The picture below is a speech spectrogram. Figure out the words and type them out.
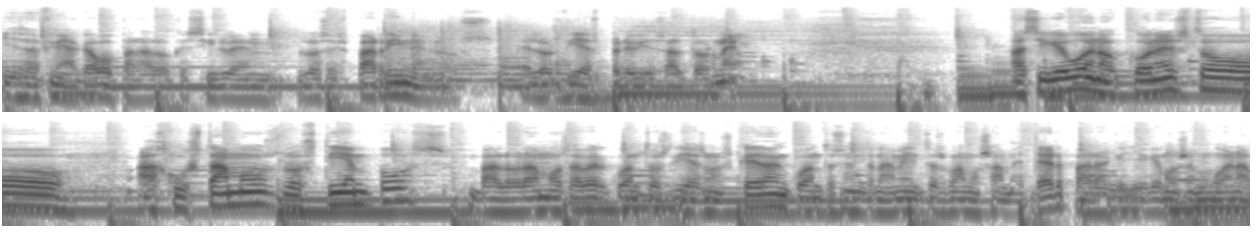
y es al fin y al cabo para lo que sirven los sparring en los, en los días previos al torneo. Así que bueno, con esto ajustamos los tiempos, valoramos a ver cuántos días nos quedan, cuántos entrenamientos vamos a meter para que lleguemos en buena,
